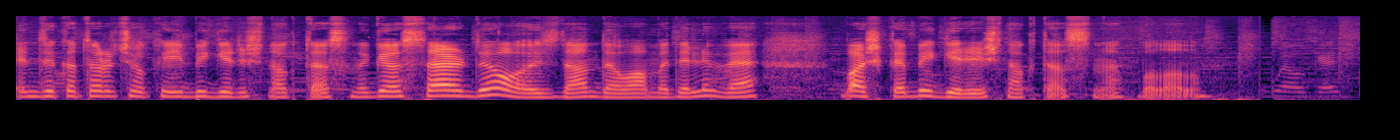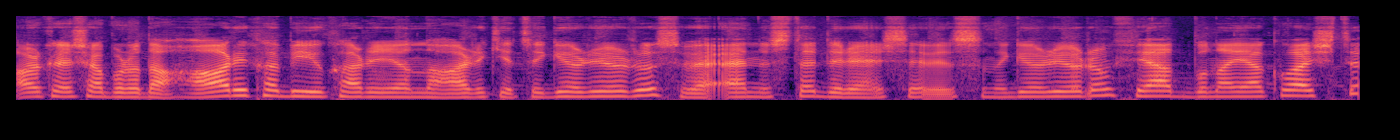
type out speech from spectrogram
İndikatör çok iyi bir giriş noktasını gösterdi o yüzden devam edelim ve başka bir giriş noktasını bulalım. Arkadaşlar burada harika bir yukarı yönlü hareketi görüyoruz ve en üstte direnç seviyesini görüyorum. Fiyat buna yaklaştı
